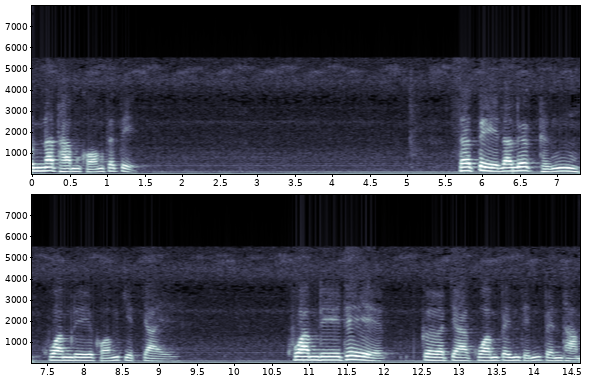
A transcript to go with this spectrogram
ุณธรรมของสติ สติละเลิกถึงความดีของจิตใจ ความดีที่เกิดจากความเป็นศีลเป็นธรรม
